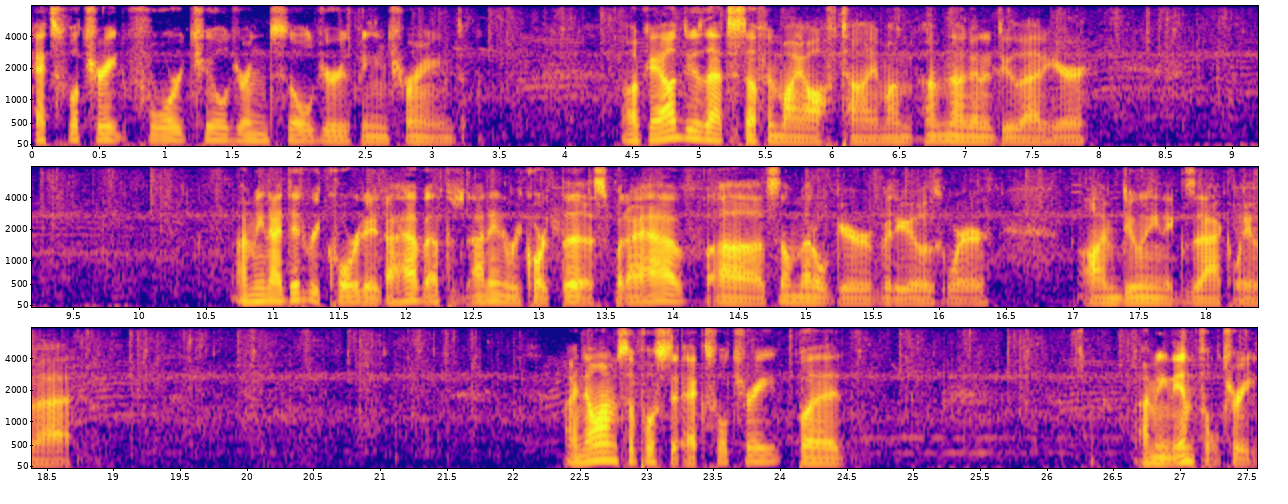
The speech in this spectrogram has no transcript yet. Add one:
Exfiltrate four children soldiers being trained. Okay, I'll do that stuff in my off time. I'm I'm not gonna do that here. I mean, I did record it. I have episodes. I didn't record this, but I have uh, some Metal Gear videos where I'm doing exactly that. I know I'm supposed to exfiltrate, but I mean infiltrate.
